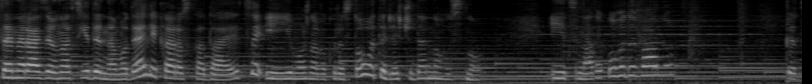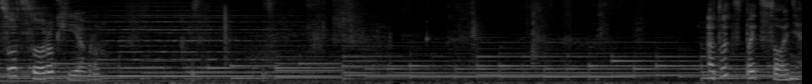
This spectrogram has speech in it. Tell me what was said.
Це наразі у нас єдина модель, яка розкладається, і її можна використовувати для щоденного сну. І ціна такого дивану 540 євро. А тут спить Соня.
